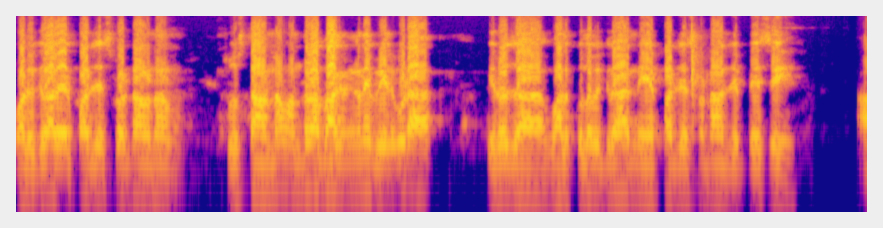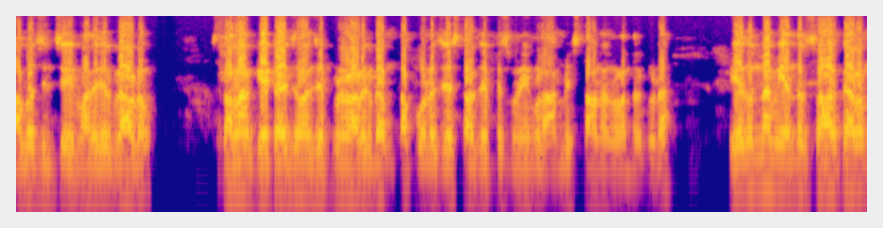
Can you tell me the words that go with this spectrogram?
వాళ్ళు విగ్రహాలు ఏర్పాటు చేసుకుంటా ఉన్నాం. చూస్తా ఉన్నాం. అందులో భాగంగానే వీళ్ళు కూడా ఈరోజు వాళ్ళ కుల విగ్రహాన్ని ఏర్పాటు చేసుకుంటామని చెప్పేసి ఆలోచించి మా దగ్గరికి రావడం స్థలాన్ని కేటాయించమని చెప్పి అడగడం తప్పకుండా చేస్తామని చెప్పేసి నేను కూడా హామీ ఇస్తా ఉన్నాను వాళ్ళందరూ కూడా. ఏదున్నా మీ అందరి సహకారం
